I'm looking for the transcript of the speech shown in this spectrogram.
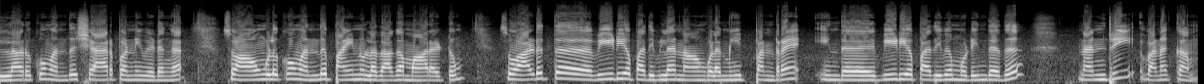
எல்லாருக்கும் வந்து ஷேர் பண்ணி விடுங்க. ஸோ அவங்களுக்கும் வந்து பயனுள்ளதாக மாறட்டும். ஸோ அடுத்த வீடியோ பதிவில் நான் உங்களை மீட் பண்ணுறேன் இந்த வீடியோ பதிவு முடிந்தது. நன்றி வணக்கம்.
